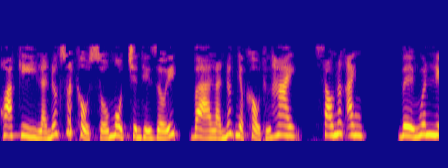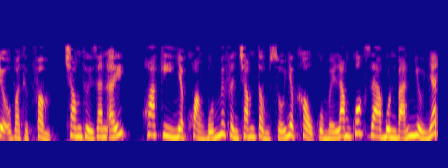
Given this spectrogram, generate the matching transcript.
Hoa Kỳ là nước xuất khẩu số 1 trên thế giới, và là nước nhập khẩu thứ hai, sau nước Anh. Về nguyên liệu và thực phẩm, trong thời gian ấy, Hoa Kỳ nhập khoảng 40% tổng số nhập khẩu của 15 quốc gia buôn bán nhiều nhất,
